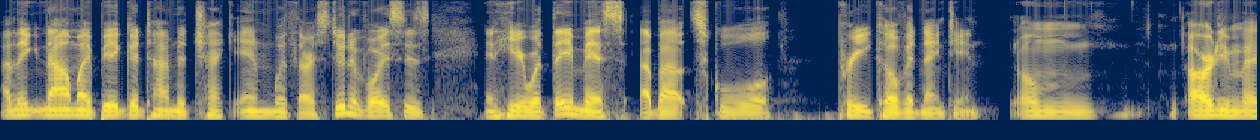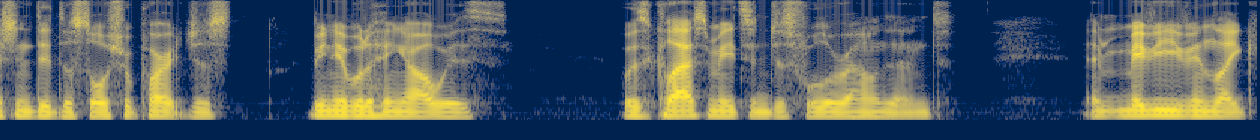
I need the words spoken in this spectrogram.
I think now might be a good time to check in with our student voices and hear what they miss about school pre COVID 19. Um, I already mentioned it, the social part, just being able to hang out with with classmates and just fool around and and maybe even like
